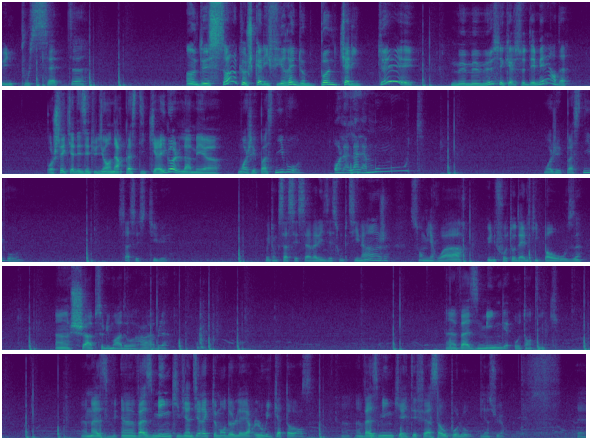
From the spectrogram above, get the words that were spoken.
une poussette. Un dessin que je qualifierais de bonne qualité. Mais, mais, mais, c'est qu'elle se démerde. Bon, je sais qu'il y a des étudiants en art plastique qui rigolent là, mais euh, moi j'ai pas ce niveau. Hein. Oh là là, la moumoutte Moi j'ai pas ce niveau. Hein. Ça c'est stylé. Oui, donc ça c'est sa valise et son petit linge, son miroir, une photo d'elle qui pose, un chat absolument adorable, un vase Ming authentique, un, vase Ming qui vient directement de l'ère Louis XIV. Hein, un vase Ming qui a été fait à Sao Paulo, bien sûr. Euh,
